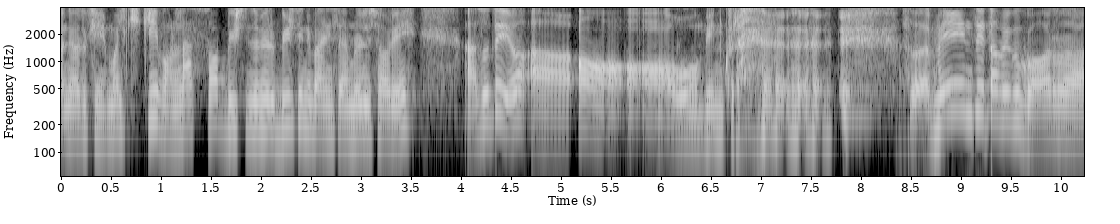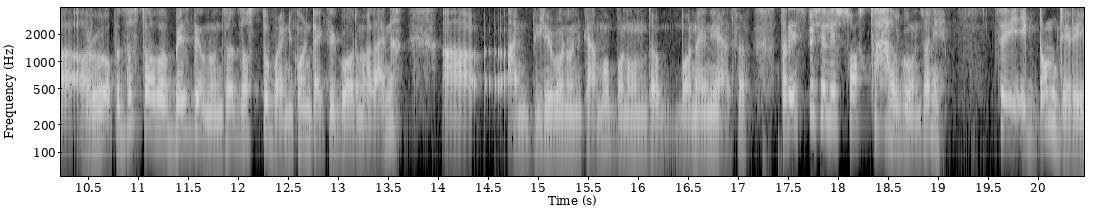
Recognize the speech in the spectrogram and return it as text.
अनि अरू के? मैले के के भन्ला? सब बिर्सिन्छ मेरो बिर्सिने बानी छ रियली सरी है। सो त्यही हो अँ हो मेन कुरा। मेन चाहिँ तपाईँको घरहरू अब जस्तो अब बेच्दै हुनुहुन्छ जस्तो भयो भने कन्ट्याक्ट चाहिँ गर्नु होला होइन? हामी भिडियो बनाउने काम हो बनाउनु त बनाइ नै हाल्छ तर स्पेसली सस्तो खालको हुन्छ नि चाहिँ एकदम धेरै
